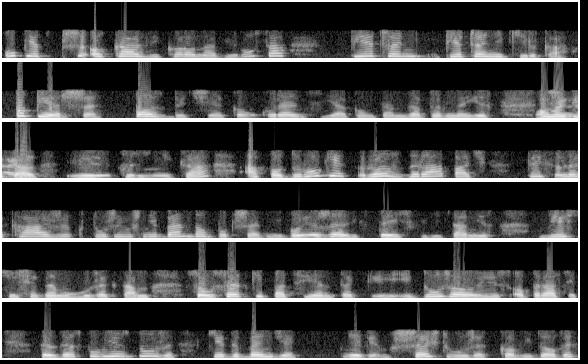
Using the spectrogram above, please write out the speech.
upiec przy okazji koronawirusa pieczeń, pieczeni kilka. Po pierwsze, pozbyć się konkurencji, jaką tam zapewne jest szpital, y, klinika, a po drugie rozdrapać tych lekarzy, którzy już nie będą potrzebni, bo jeżeli w tej chwili tam jest 207 łóżek, tam są setki pacjentek i, i dużo jest operacji, ten zespół jest duży. Kiedy będzie, nie wiem, 6 łóżek covidowych,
